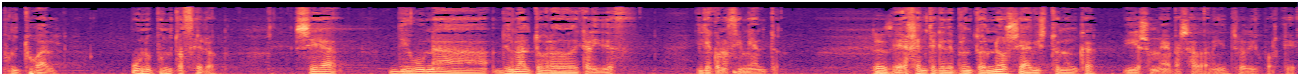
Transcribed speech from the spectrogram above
puntual, 1.0, sea de, una, de un alto grado de calidez y de conocimiento. Eh, gente que de pronto no se ha visto nunca, y eso me ha pasado a mí, te lo digo porque,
